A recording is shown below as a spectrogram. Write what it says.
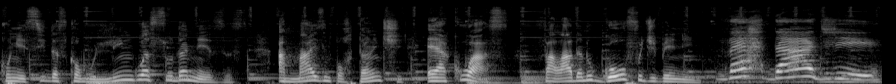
conhecidas como línguas sudanesas. A mais importante é a Kuás, falada no Golfo de Benin. Verdade!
